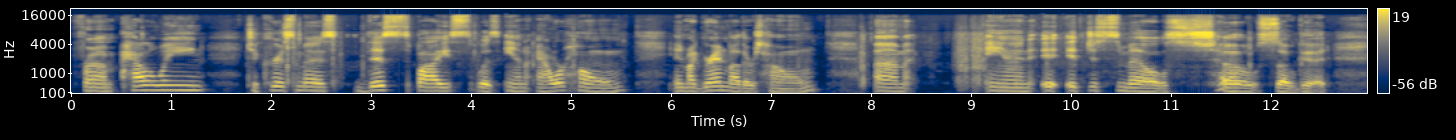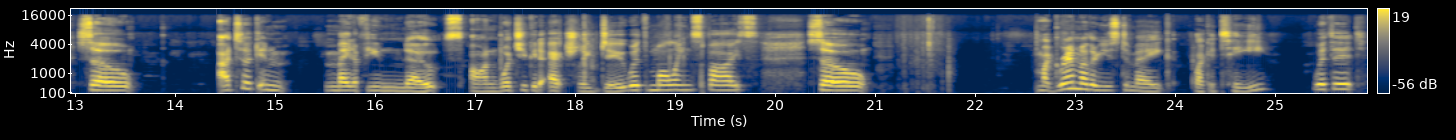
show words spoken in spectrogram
From Halloween to Christmas, this spice was in our home, in my grandmother's home. Um, and it, it just smells so, so good. So I took and made a few notes on what you could actually do with mulling spice. So my grandmother used to make like a tea with it.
